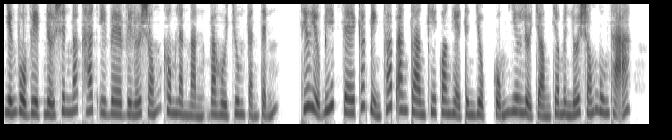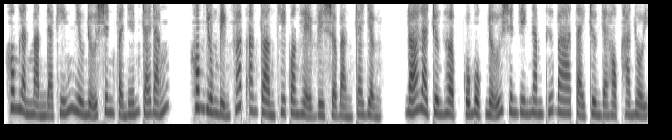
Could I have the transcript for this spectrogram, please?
những vụ việc nữ sinh mắc HIV vì lối sống không lành mạnh và hồi chuông cảnh tỉnh. Thiếu hiểu biết về các biện pháp an toàn khi quan hệ tình dục cũng như lựa chọn cho mình lối sống buông thả, không lành mạnh đã khiến nhiều nữ sinh phải nếm trái đắng. Không dùng biện pháp an toàn khi quan hệ vì sợ bạn trai giận. Đó là trường hợp của một nữ sinh viên năm thứ ba tại trường Đại học Hà Nội.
